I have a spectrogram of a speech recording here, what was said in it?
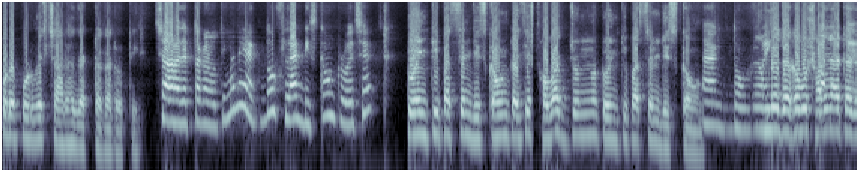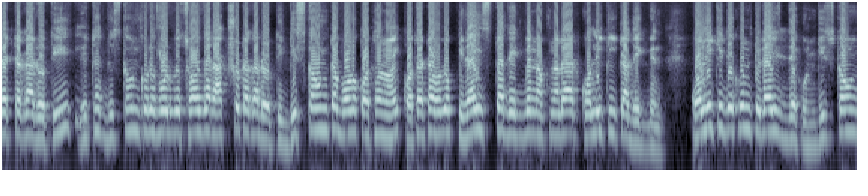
করে পড়বে চার হাজার টাকা রতি চার হাজার টাকা রতি মানে একদম ফ্ল্যাট ডিসকাউন্ট রয়েছে। টোয়েন্টি পার্সেন্ট ডিসকাউন্ট আছে সবার জন্য টোয়েন্টি পার্সেন্ট ডিসকাউন্ট একদম আমরা দেখাবো সাড়ে আট হাজার টাকা রতি যেটা ডিসকাউন্ট করে পড়বে ছ হাজার আটশো টাকা রতি। ডিসকাউন্টটা বড় কথা নয় কথাটা হলো প্রাইসটা দেখবেন আপনারা আর কোয়ালিটিটা দেখবেন। কোয়ালিটি দেখুন প্রাইস দেখুন ডিসকাউন্ট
